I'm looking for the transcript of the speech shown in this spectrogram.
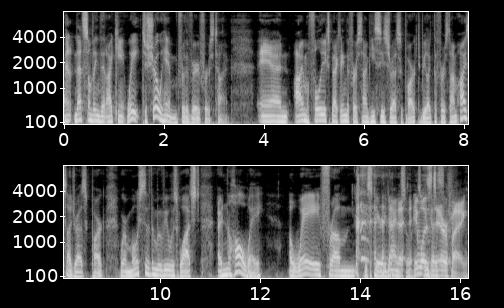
And that's something that I can't wait to show him for the very first time. And I'm fully expecting the first time he sees Jurassic Park to be like the first time I saw Jurassic Park, where most of the movie was watched in the hallway away from the scary dinosaurs. It was Because terrifying.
